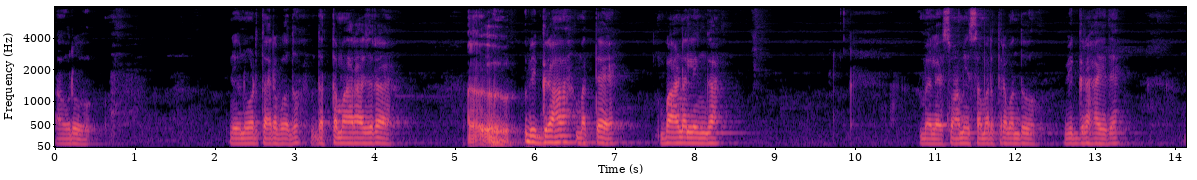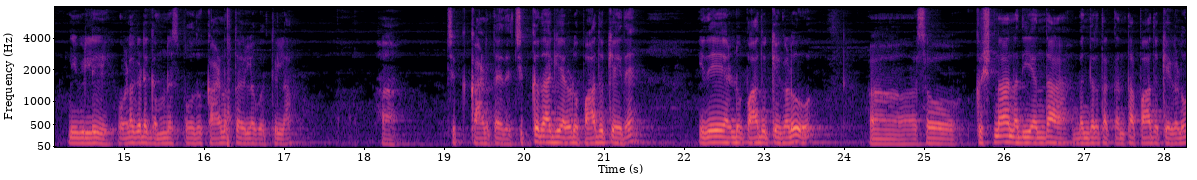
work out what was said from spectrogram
ಅವರು ನೀವು ನೋಡ್ತಾ ಇರ್ಬೋದು ದತ್ತ ಮಹಾರಾಜರ ವಿಗ್ರಹ ಮತ್ತು ಬಾಣಲಿಂಗ, ಆಮೇಲೆ ಸ್ವಾಮಿ ಸಮರ್ಥರ ಒಂದು ವಿಗ್ರಹ ಇದೆ. ನೀವಿಲ್ಲಿ ಒಳಗಡೆ ಗಮನಿಸ್ಬೋದು, ಕಾಣುತ್ತೋ ಇಲ್ಲೋ ಗೊತ್ತಿಲ್ಲ. ಹಾಂ ಚಿಕ್ಕ ಕಾಣ್ತಾ ಇದೆ. ಚಿಕ್ಕದಾಗಿ ಎರಡು ಪಾದುಕೆ ಇದೆ. ಇದೇ ಎರಡು ಪಾದುಕೆಗಳು ಸೊ ಕೃಷ್ಣಾ ನದಿಯಿಂದ ಬಂದಿರತಕ್ಕಂಥ ಪಾದುಕೆಗಳು.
